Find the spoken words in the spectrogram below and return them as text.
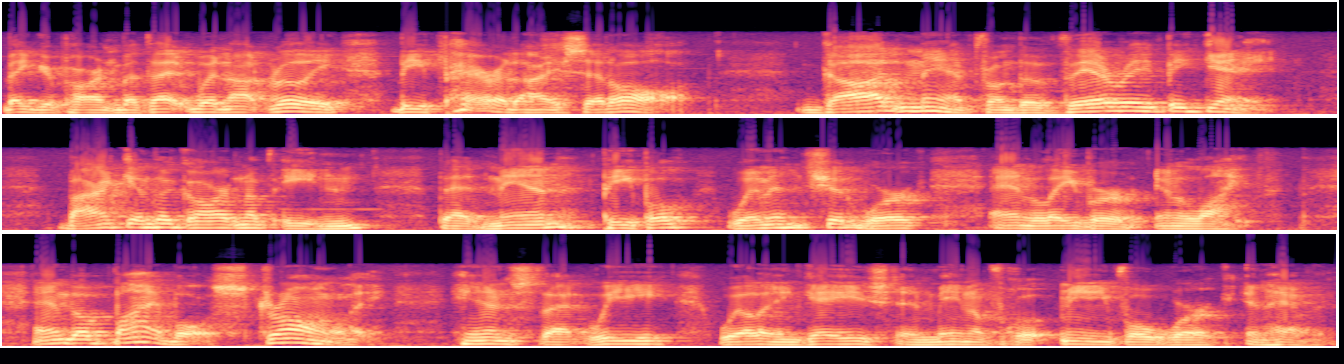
beg your pardon, but that would not really be paradise at all. God meant from the very beginning, back in the Garden of Eden, that men, people, women should work and labor in life. And the Bible strongly hints that we will engage in meaningful, meaningful work in heaven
